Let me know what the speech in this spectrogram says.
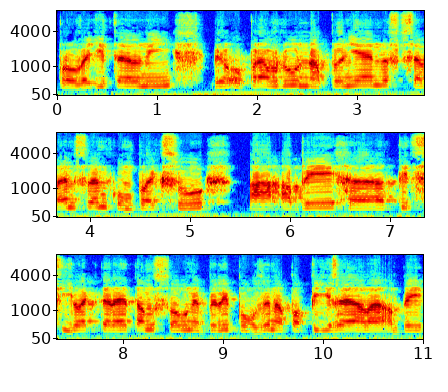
proveditelný, byl opravdu naplněn v celém svém komplexu a aby eh, ty cíle, které tam jsou, nebyly pouze na papíře, ale aby,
